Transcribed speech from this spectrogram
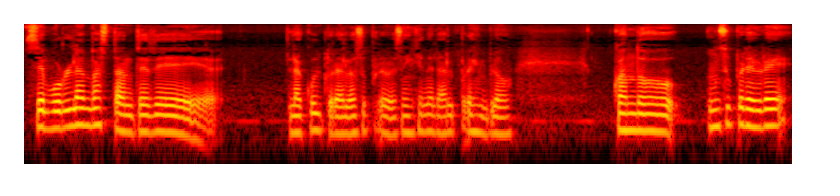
se burlan bastante de la cultura de los superhéroes en general. Por ejemplo, cuando un superhéroe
